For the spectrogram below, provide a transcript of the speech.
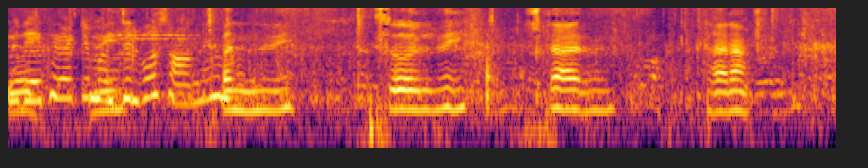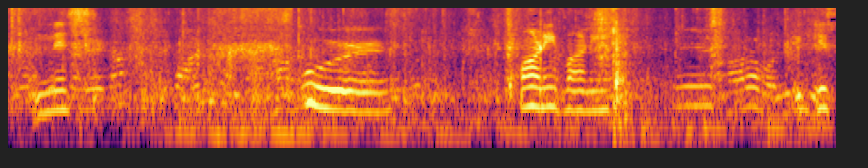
में देख रहे हैं कि मंजिल वो सामने है। पंद्रहवीं सोलहवीं सतारहवीं अठारह उन्नीस पानी पानी। इक्कीस,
